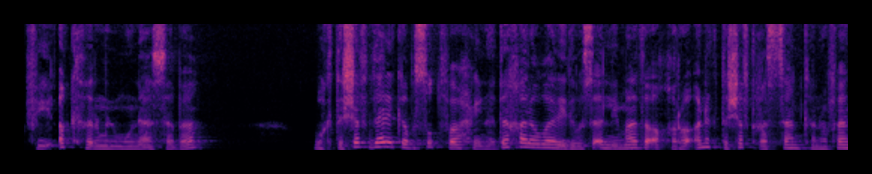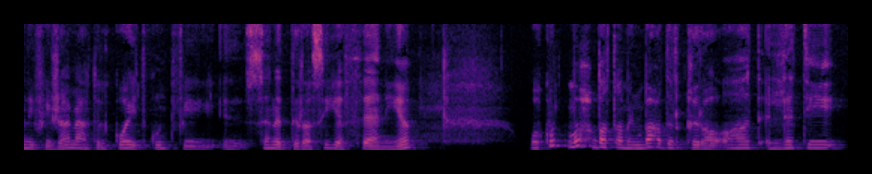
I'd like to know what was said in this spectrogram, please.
في أكثر من مناسبة واكتشفت ذلك بالصدفة حين دخل والدي وسألني ماذا أقرأ. أنا اكتشفت غسان كنفاني في جامعة الكويت. كنت في السنة الدراسية الثانية. وكنت محبطة من بعض القراءات التي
